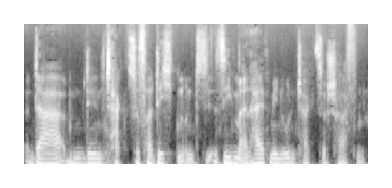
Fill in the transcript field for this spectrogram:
da den Takt zu verdichten und siebeneinhalb Minuten Takt zu schaffen.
